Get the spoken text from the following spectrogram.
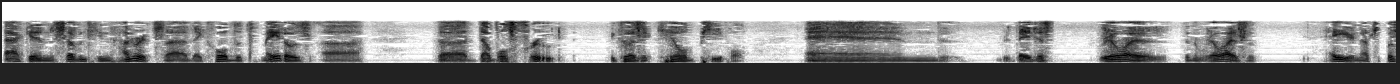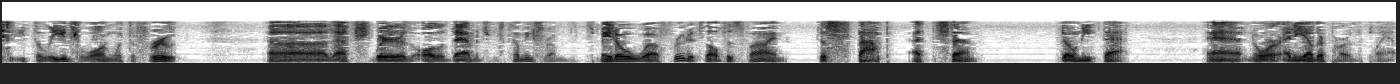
back in the 1700s uh, they called the tomatoes uh, the devil's fruit because it killed people, and they just realized didn't realize that hey, you're not supposed to eat the leaves along with the fruit. Uh, that's where all the damage was coming from. The tomato uh, fruit itself is fine. Just stop at the stem. Don't eat that, uh, nor any other part of the plant.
